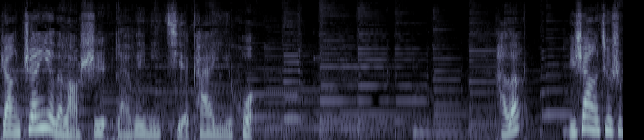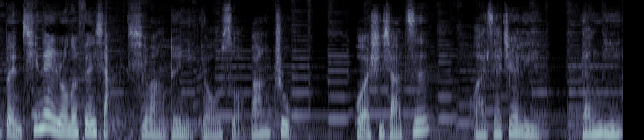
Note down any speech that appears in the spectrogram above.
让专业的老师来为你解开疑惑。好了，以上就是本期内容的分享，希望对你有所帮助。我是小资，我在这里等你。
